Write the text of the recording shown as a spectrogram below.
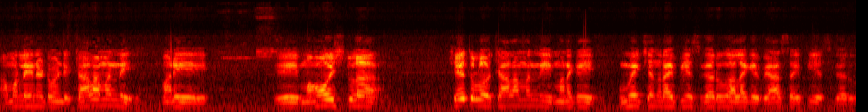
అమరులైనటువంటి చాలామంది మరి ఈ మావోయిస్టుల చేతిలో చాలామంది మనకి ఉమేష్ చంద్ర ఐపీఎస్ గారు అలాగే వ్యాస్ ఐపీఎస్ గారు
